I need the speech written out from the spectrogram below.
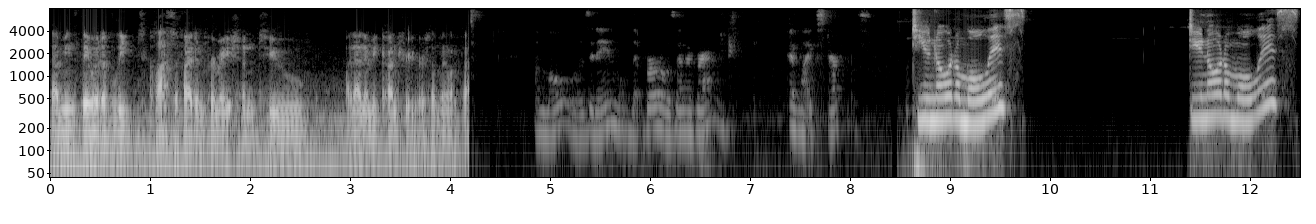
that means they would have leaked classified information to an enemy country or something like that. A mole is an animal underground and likes darkness. Do you know what a mole is? Do you know what a mole is?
